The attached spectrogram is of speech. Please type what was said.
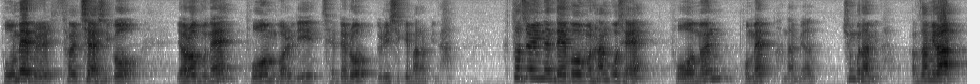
보맵을 설치하시고 여러분의 보험 권리 제대로 누리시기 바랍니다. 흩어져 있는 내 보험은 한 곳에 보험은 보맵 하나면 충분합니다. 감사합니다.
